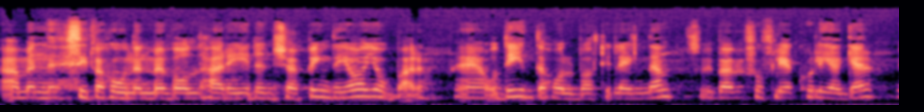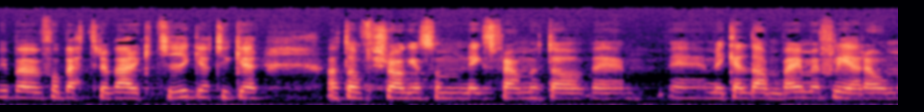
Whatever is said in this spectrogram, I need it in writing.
ja, men situationen med våld här i Linköping där jag jobbar. Eh, och det är inte hållbart i längden. Så vi behöver få fler kollegor. Vi behöver få bättre verktyg. Jag tycker att de förslagen som läggs fram av eh, eh, Mikael Damberg med flera om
